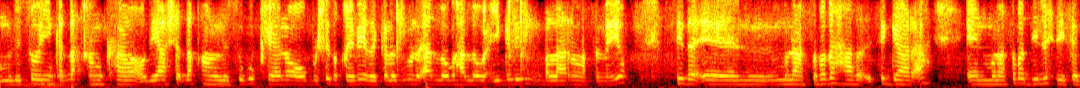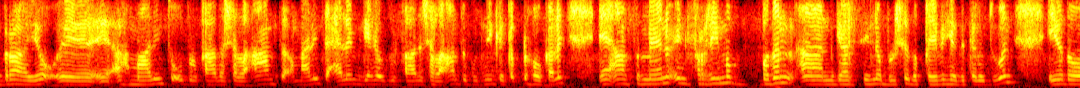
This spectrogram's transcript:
umulisooyinka dhaqanka odayaasha dhaqan laisugu keeno oo bulshada qaybaheeda kala duwan aada looga hadlo wacyigelin ballaaran la sameeyo sida munaasabadaha si gaar ah munaasabadii lixdii februaayo ee ah maalinta u la'aanta maalinta caalamiga ah u dulqaadasho la'aanta gudniinka gabdhahoo kale ee aan sameyno in fariimo badan aan gaarsiino bulshada qaybaheeda kala duwan iyadoo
